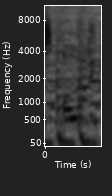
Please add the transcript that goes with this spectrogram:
his own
